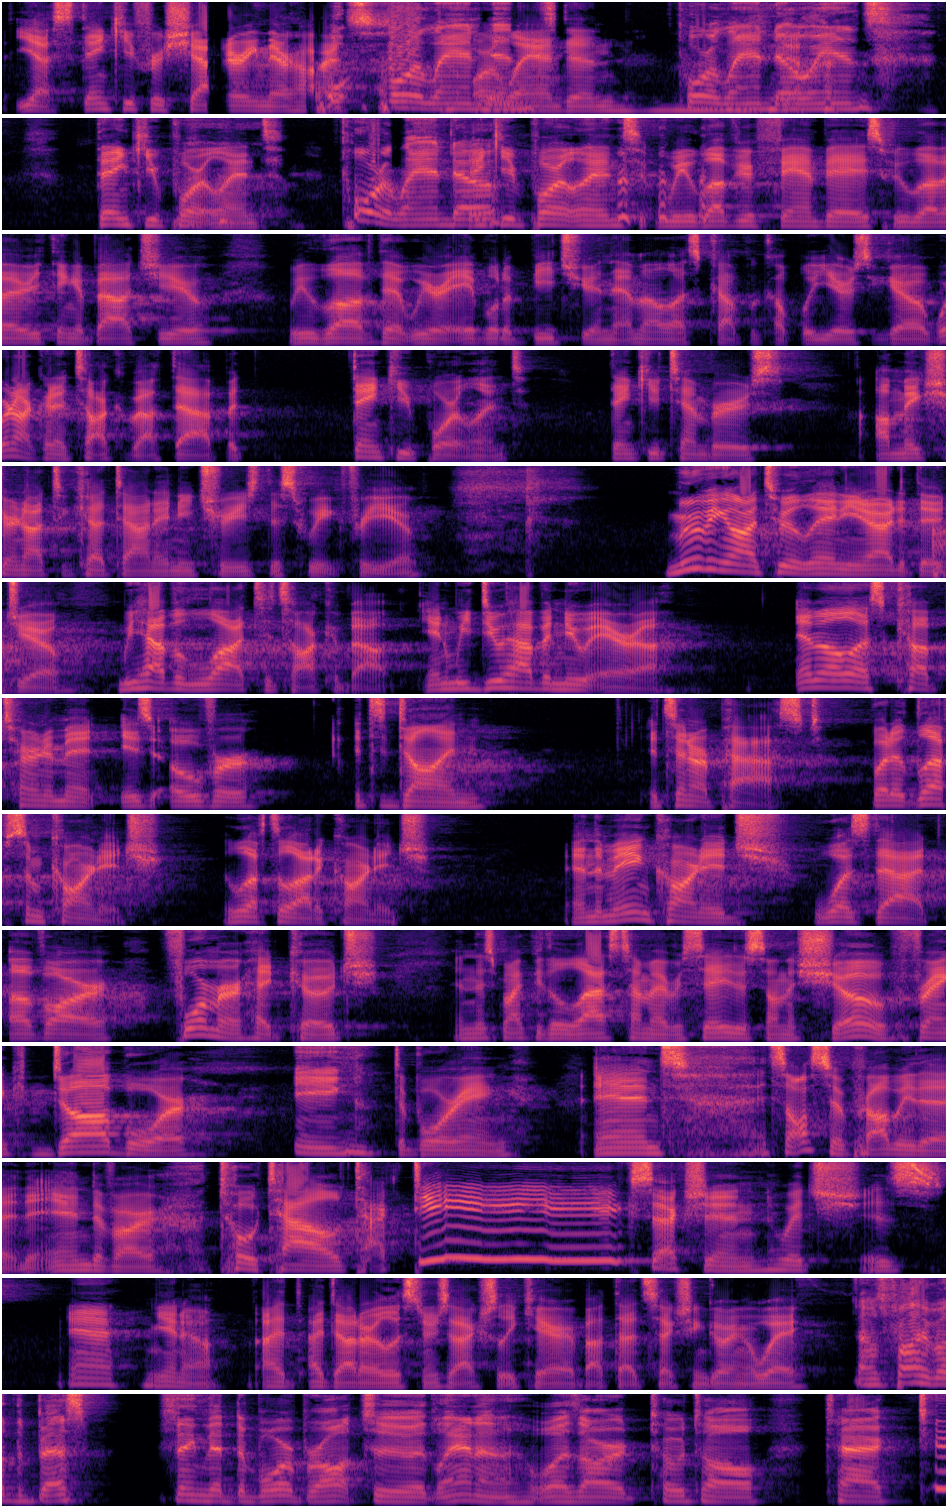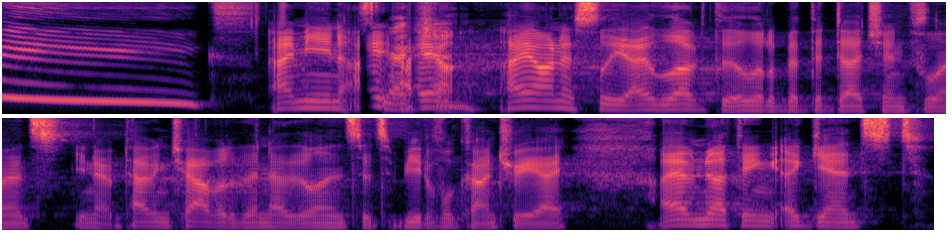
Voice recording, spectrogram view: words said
Yes, thank you for shattering their hearts. Poor Landon. Orlandon. Poor Landoians. Thank you, Portland. Poor Lando. Thank you, Portland. We love your fan base. We love everything about you. We love that we were able to beat you in the MLS Cup a couple years ago. We're not going to talk about that, but thank you, Portland. Thank you, Timbers. I'll make sure not to cut down any trees this week for you. Moving on to Atlanta United, though, Joe, we have a lot to talk about, and we do have a new era. MLS Cup tournament is over. It's done. It's in our past, but it left some carnage. It left a lot of carnage. And the main carnage was that of our former head coach, and this might be the last time I ever say this on the show, Frank Dabor. Ing. DeBoring. And it's also probably the, the end of our Total Tactique section, which is, eh, you know, I, I doubt our listeners actually care about that section going away. That was probably about the best thing that DeBoer brought to Atlanta was our Total Tactiques. I mean, I, I, I honestly, I loved a little bit the Dutch influence. You know, having traveled to the Netherlands, it's a beautiful country. I, I have nothing against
